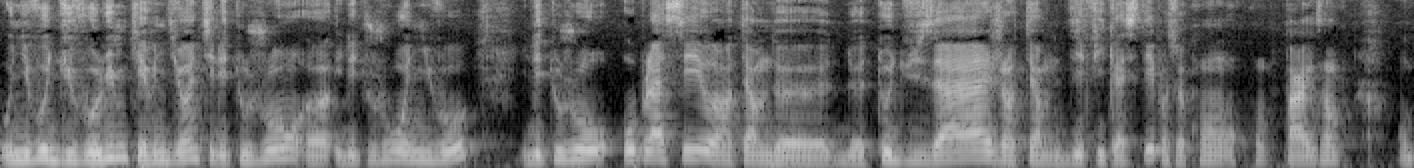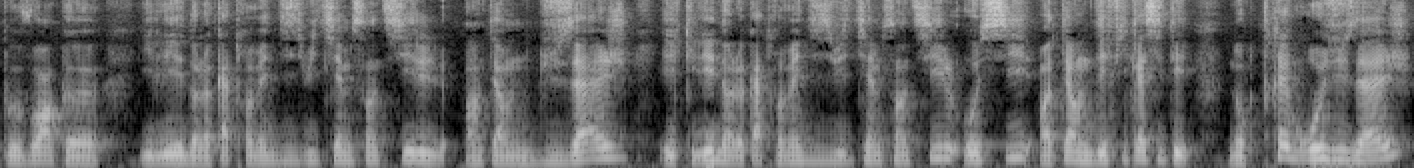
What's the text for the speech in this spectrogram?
au niveau du volume, Kevin Durant il est toujours euh, il est toujours au niveau, il est toujours haut placé euh, en termes de, de taux d'usage, en termes d'efficacité parce que par exemple on peut voir que il est dans le 98e centile en termes d'usage et qu'il est dans le 98e centile aussi en termes d'efficacité. Donc très gros usage,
